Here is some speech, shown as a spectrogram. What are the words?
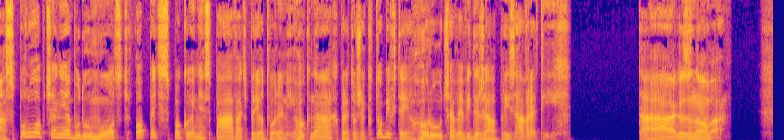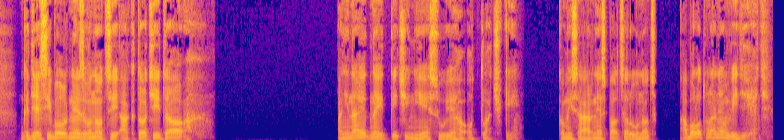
a spoluobčania budú môcť opäť spokojne spávať pri otvorených oknách, pretože kto by v tej horúčave vydržal pri zavretých. Tak znova. Kde si bol dnes v noci a kto ti to... Ani na jednej tyči nie sú jeho odtlačky. Komisár nespal celú noc a bolo to na ňom vidieť.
